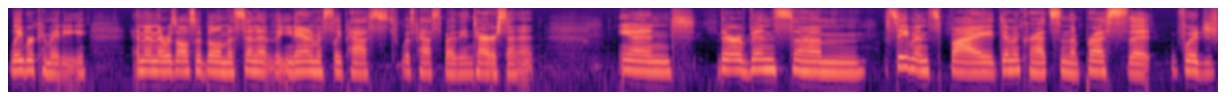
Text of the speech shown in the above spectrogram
Labor Committee. And then there was also a bill in the Senate that unanimously passed was passed by the entire Senate. And there have been some statements by Democrats in the press that would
